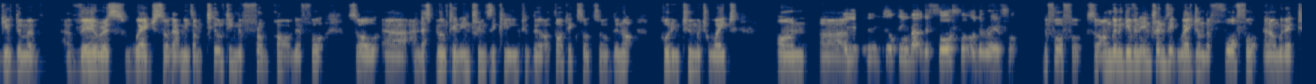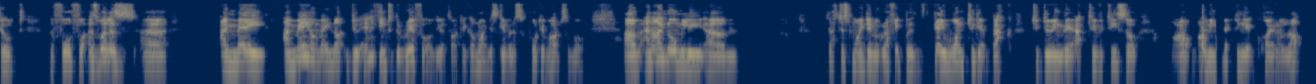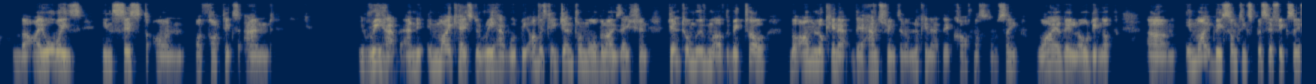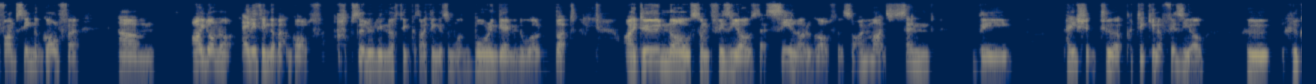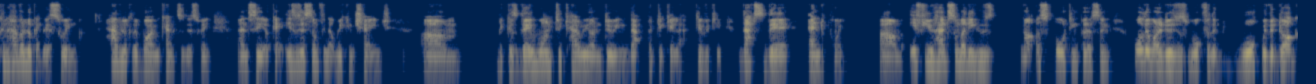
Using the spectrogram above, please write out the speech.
give them a, a varus wedge. So that means I'm tilting the front part of their foot. So, uh, and that's built in intrinsically into the orthotics. So, so they're not putting too much weight on. Um, Are you talking about the forefoot or the rear foot? the forefoot. So I'm going to give an intrinsic wedge on the forefoot and I'm going to tilt the forefoot as well as uh, I may I may or may not do anything to the rear foot of the orthotic. I might just give it a supportive arch support. Um, and I normally, um, that's just my demographic, but they want to get back to doing their activity. So I, I'm injecting it quite a lot, but I always insist on orthotics and rehab. And in my case, the rehab would be obviously gentle mobilization, gentle movement of the big toe, but I'm looking at their hamstrings and I'm looking at their calf muscles. I'm saying, why are they loading up? Um, it might be something specific. So if I'm seeing a golfer, um, I don't know anything about golf, absolutely nothing, because I think it's the most boring game in the world. But I do know some physios that see a lot of golfers. So I might send the patient to a particular physio who who can have a look at their swing, have a look at the biomechanics of their swing, and see, okay, is this something that we can change? Um, because they want to carry on doing that particular activity. That's their end point. Um, if you had somebody who's not a sporting person, all they want to do is just walk for the walk with the dog.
